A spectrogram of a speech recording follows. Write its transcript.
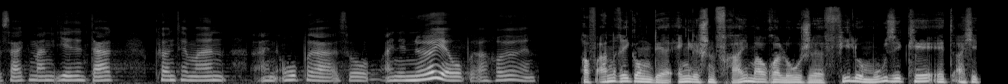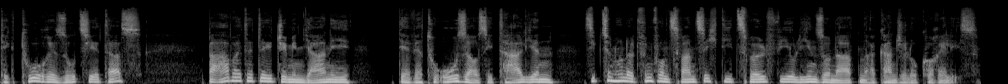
sagt man, jeden Tag könnte man eine Opera, so eine neue Opera hören. Auf Anregung der englischen Freimaurerloge Philo Musicae et Architecture Societas bearbeitete Gimignani, der Virtuose aus Italien, 1725 die zwölf Violinsonaten Arcangelo Corellis.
